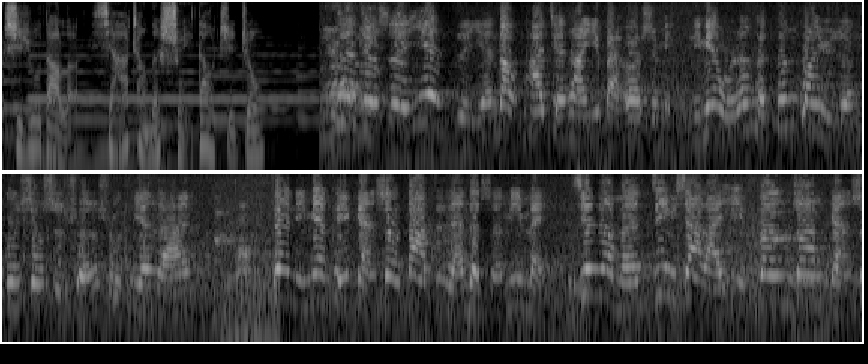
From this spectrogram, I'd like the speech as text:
驶入到了狭长的水道之中。这就是燕子岩洞，它全长一百二十米，里面无任何灯光与人工修饰，纯属天然。在里面可以感受大自然的神秘美。现在我们静下来一分钟，感受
